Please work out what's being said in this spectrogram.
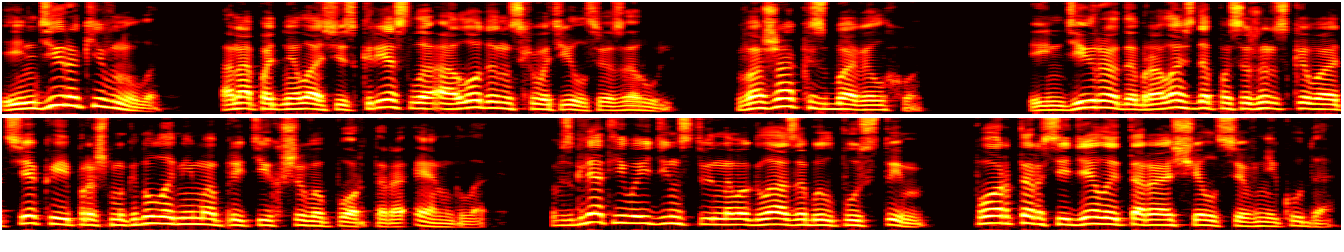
Индира кивнула. Она поднялась из кресла, а Лоден схватился за руль. Вожак сбавил ход. Индира добралась до пассажирского отсека и прошмыгнула мимо притихшего Портера Энгла. Взгляд его единственного глаза был пустым, Портер сидел и таращился в никуда.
